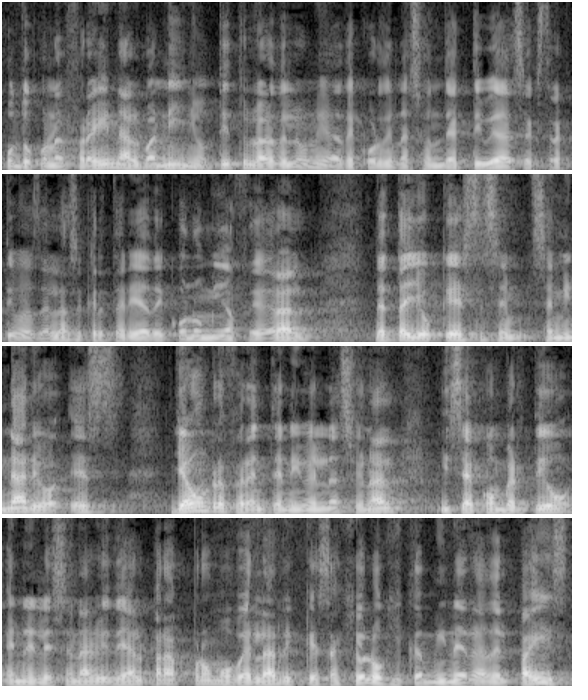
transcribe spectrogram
junto con Efraín Albaniño, titular de la Unidad de Coordinación de Actividades Extractivas de la Secretaría de Economía Federal, detalló que este seminario es ya un referente a nivel nacional y se ha convertido en el escenario ideal para promover la riqueza geológica minera del país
